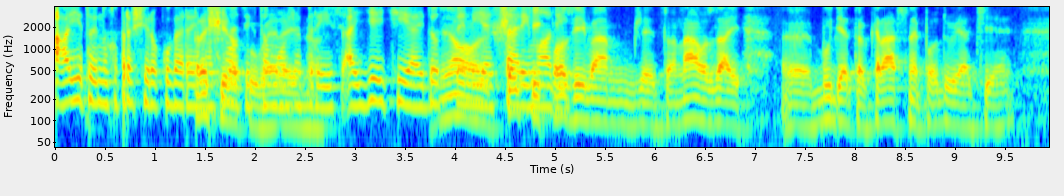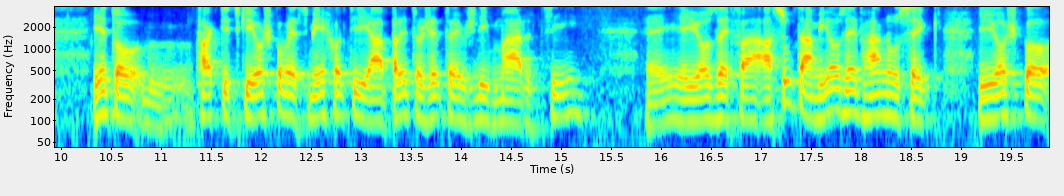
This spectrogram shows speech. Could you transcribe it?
a je to jednoducho pre širokú verejnosť, pre širokú hoci kto môže prísť. Aj deti, aj dospelí, no, aj starí, mladí. pozývam, že to naozaj e, bude to krásne podujatie. Je to fakticky Joškové smiechoty a pretože to je vždy v marci, je Jozefa a sú tam Jozef Hanusek, Joško e,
